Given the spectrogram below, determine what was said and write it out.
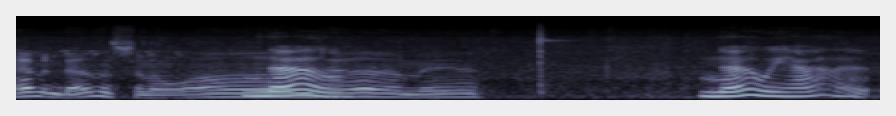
haven't done this in a long No. time, man. No, we haven't.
